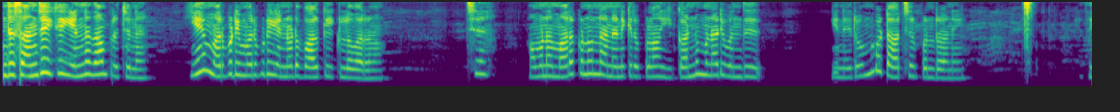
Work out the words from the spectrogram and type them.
இந்த சஞ்சய்க்கு என்னதான் பிரச்சனை? ஏன் மறுபடியும் மறுபடியும் என்னோட வாழ்க்கைக்குள்ளே வரான் ச்சே அவனை மறக்கணும்னு நான் நினைக்கிறப்பலாம் என் கண்ணு முன்னாடி வந்து என்னை ரொம்ப டார்ச்சர் பண்ணுறானே இது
